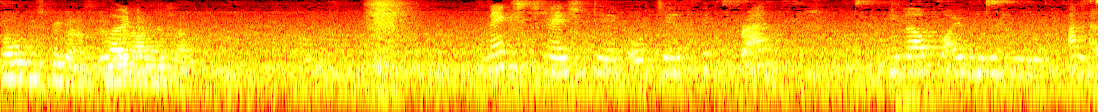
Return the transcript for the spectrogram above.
ఎవరు తీసుకెళ్ళాను అసలు ఎవరు. రాలేదు. నెక్స్ట్ హెయిర్ స్టైల్ వచ్చేసి ఫ్రాన్స్ ఇలా ఫైవ్ అలా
